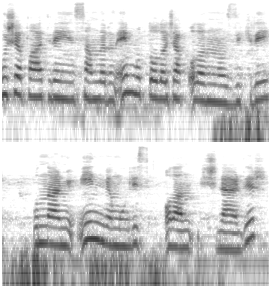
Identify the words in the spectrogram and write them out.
bu şefaat ile insanların en mutlu olacak olanının zikri, bunlar mümin ve muhlis olan kişilerdir.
